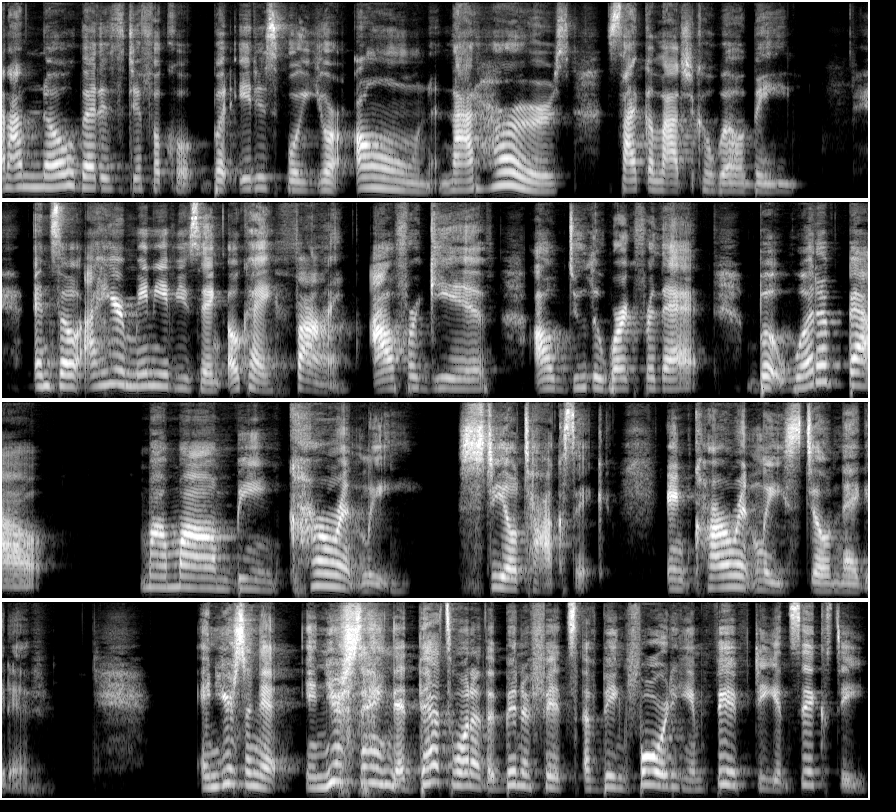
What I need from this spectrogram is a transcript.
And I know that is difficult, but it is for your own, not hers, psychological well being. And so I hear many of you saying, okay, fine, I'll forgive, I'll do the work for that. But what about my mom being currently still toxic and currently still negative? And you're saying that, and you're saying that that's one of the benefits of being 40 and 50 and 60,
